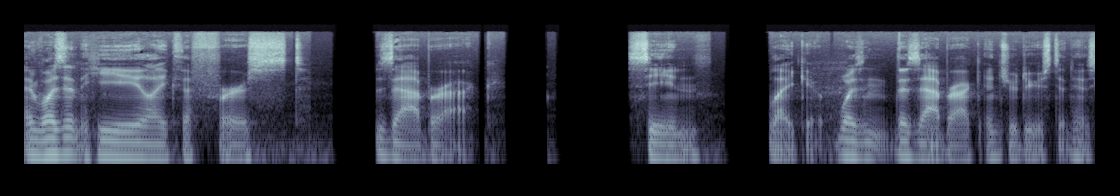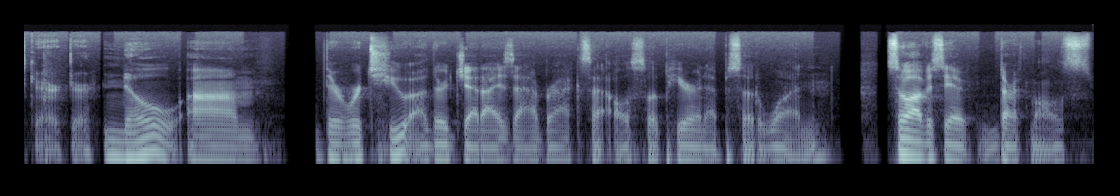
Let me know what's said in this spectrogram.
And wasn't he like the first Zabrak seen? Like, it wasn't the Zabrak introduced in his character? No, um, there were two other Jedi Zabraks that also appear in episode one. So obviously, uh, Darth Maul's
